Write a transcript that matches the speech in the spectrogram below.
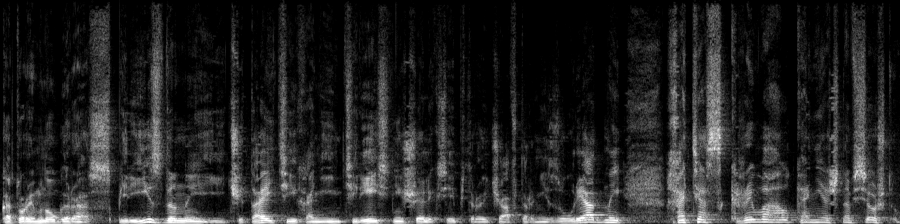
которые много раз переизданы, и читайте их, они интереснейшие. Алексей Петрович автор незаурядный, хотя скрывал, конечно, все, что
